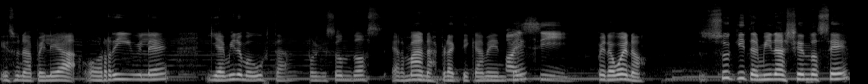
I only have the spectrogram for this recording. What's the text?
Es una pelea horrible y a mí no me gusta porque son dos hermanas prácticamente. Ay, sí. Pero bueno, Suki termina yéndose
